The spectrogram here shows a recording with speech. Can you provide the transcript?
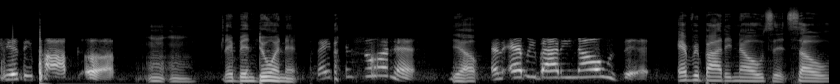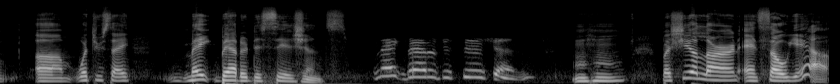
jizzy popped up. Mm-mm. They've been doing it. They've been doing it, Yep. and everybody knows it. Everybody knows it. So, um, what you say? Make better decisions. Make better decisions. hmm But she'll learn, and so yeah,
